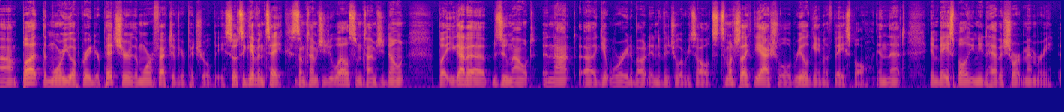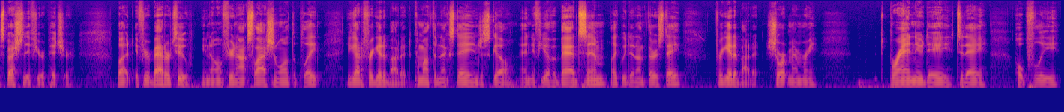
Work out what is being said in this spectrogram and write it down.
Uh, but the more you upgrade your pitcher, the more effective your pitcher will be. So it's a give and take. Sometimes you do well, sometimes you don't. But you got to zoom out and not uh, get worried about individual results. It's much like the actual real game of baseball, in that in baseball, you need to have a short memory, especially if you're a pitcher. But if you're a batter too, you know, if you're not slashing well at the plate, you got to forget about it. Come out the next day and just go. And if you have a bad sim, like we did on Thursday, forget about it. Short memory. It's brand new day today. Hopefully,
